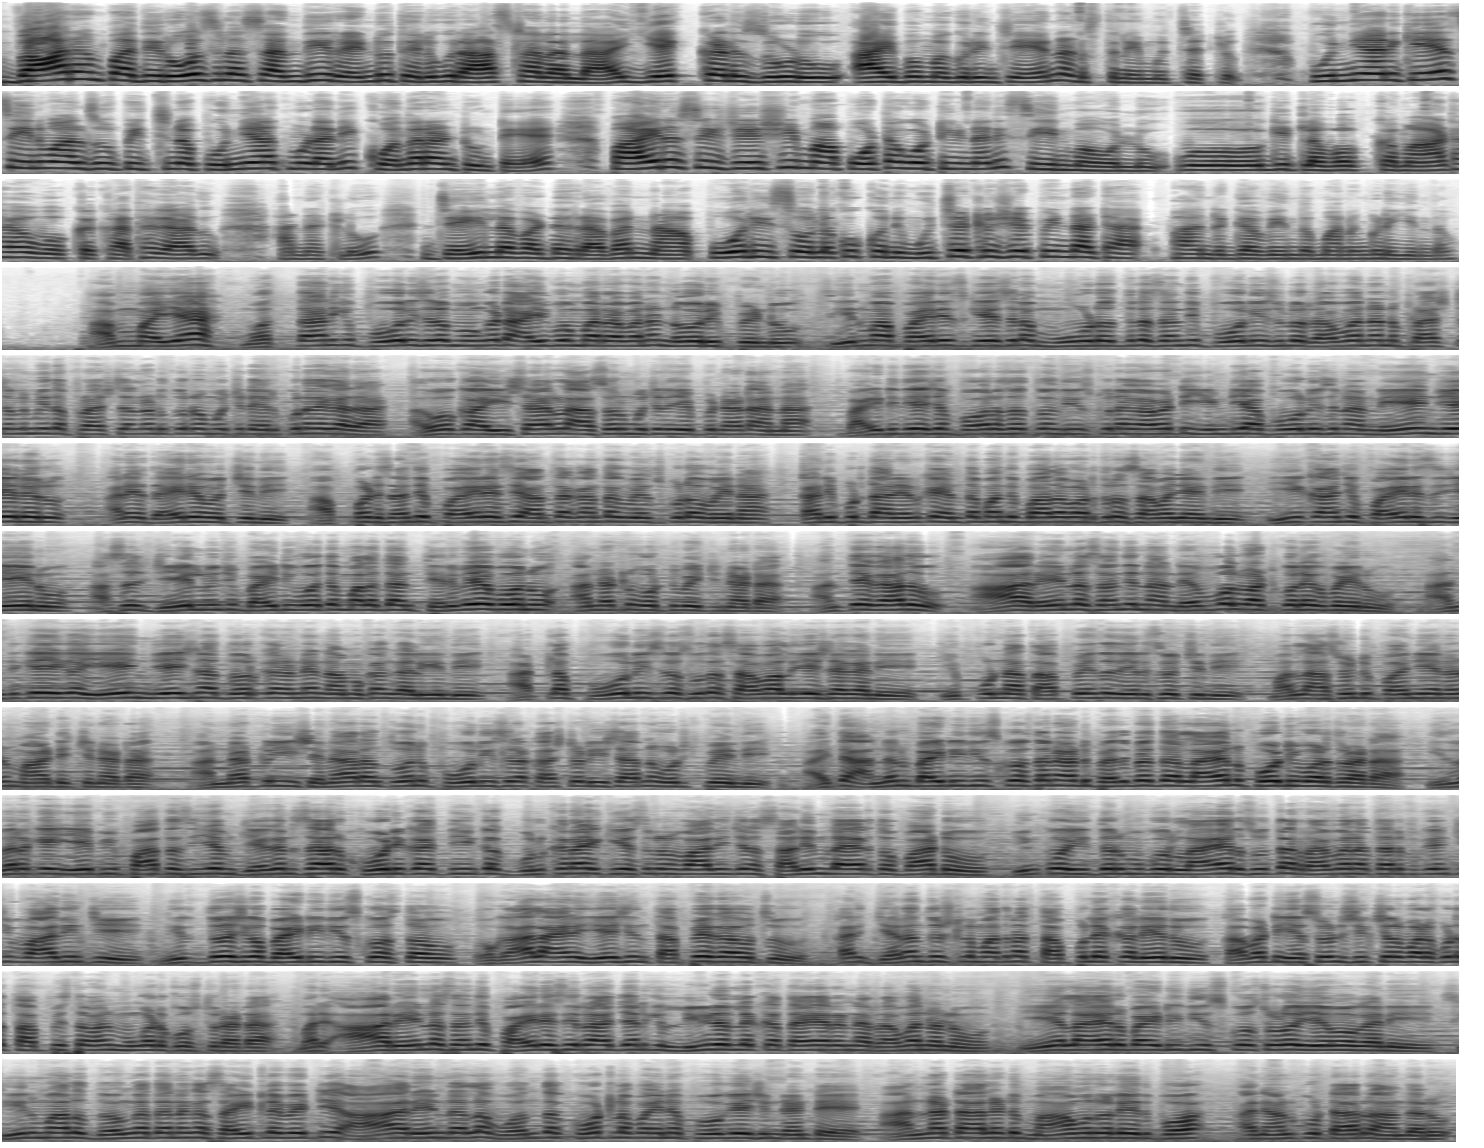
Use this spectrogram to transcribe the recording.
వారం పది రోజుల సంధి రెండు తెలుగు రాష్ట్రాలల్లా ఎక్కడ చూడు ఆయబొమ్మ గురించే నడుస్తున్నాయి ముచ్చట్లు. పుణ్యానికే సినిమాలు చూపించిన పుణ్యాత్ముడని కొందరంటుంటే పైరసీ చేసి మా పూట కొట్టిండని సినిమా వాళ్ళు ఓ గిట్ల ఒక్క మాట ఒక్క కథ కాదు అన్నట్లు జైల్లో పడ్డ రవణ పోలీసోళ్ళకు కొన్ని ముచ్చట్లు చెప్పిండట. పాండ్రిగవేందో మనం కూడా ఇందాం అమ్మయ్యా మొత్తానికి పోలీసుల ముంగట ఐబొమ్మ రవణ నోరిప్పిండు. సినిమా పైరస్ కేసులో మూడొద్దుల సంధి పోలీసులు రవణను ప్రశ్నల మీద ప్రశ్నలు అడుగుతున్న ముచ్చట ఎరుకున్నది కదా? ఒక ఇషారాలో అసలు ముచ్చట చెప్పినాడు అన్న. బయట దేశం పౌరసత్వం తీసుకున్నా కాబట్టి ఇండియా పోలీసులు నన్ను ఏం చేయలేరు అనే ధైర్యం వచ్చింది. అప్పటి సంధి పైరసీ అంతకంతకు పెంచుకోవడం పోయినా. కానీ ఇప్పుడు దాని వెనుక ఎంతమంది బాధపడుతారో సమజైంది ఈ కాంచి పైరసీ చేయను. అసలు జైలు నుంచి బయటికి పోతే మళ్ళీ దాన్ని తెరివే పోను అన్నట్లు ఒట్టు పెట్టినట అంతేకాదు ఆరేండ్ల సంధి నన్ను ఎవ్వరు పట్టుకోలేకపోయారు అందుకే ఇక ఏం చేసినా దొరకరనే నమ్మకం కలిగింది. అట్లా పోలీసుల సూత సవాలు చేసినా గానీ ఇప్పుడు నా తప్పేందో తెలిసి వచ్చింది. మళ్ళీ అసొంటి పని చేయనని మాట ఇచ్చినట అన్నట్లు ఈ శనివారంతో పోలీసుల కస్టడీ ఈసారిని ఓడిచిపోయింది. అయితే అన్నను బయటికి తీసుకొస్తానే అటు పెద్ద పెద్ద లాయర్లు పోటీ పడుతున్నాట ఇదివరకే ఏపీ పాత సీఎం జగన్ సార్ కోడికత్తి ఇంకా గుల్కరాయ్ కేసులను వాదించిన సలీం లాయర్తో పాటు ఇంకో ఇద్దరు ముగ్గురు లాయర్ సూత రవాణా తరపుకించి వాదించి నిర్దోషిగా బయటికి తీసుకొస్తాం. ఒకవేళ ఆయన చేసిన తప్పే కావచ్చు. కానీ జనం దృష్టిలో మాత్రం తప్పు లెక్క లేదు. కాబట్టి ఎటువంటి శిక్షలు వాడు కూడా తప్పిస్తామని ముంగడికి వస్తున్నారట మరి ఆరేళ్ళ సంధి పైరసీ రాజ్యానికి లీడర్ లెక్క తయారైన రవణను ఏ లాయర్ బయటికి తీసుకొస్తాడో ఏమో గాని సినిమాలు దొంగతనంగా సైట్లో పెట్టి ఆరేళ్ళలో వంద కోట్ల పైన పోగేసిండంటే అన్న టాలెంట్ మామూలుగా లేదు పో అని అనుకుంటారు అందరూ.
